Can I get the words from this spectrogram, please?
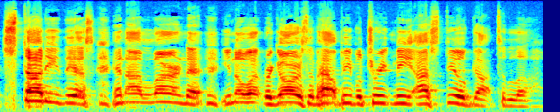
study this. And I learned that, you know what, regardless of how people treat me, I still got to love.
